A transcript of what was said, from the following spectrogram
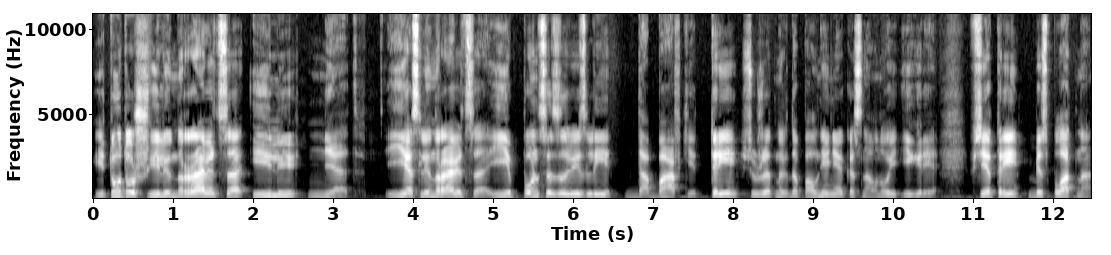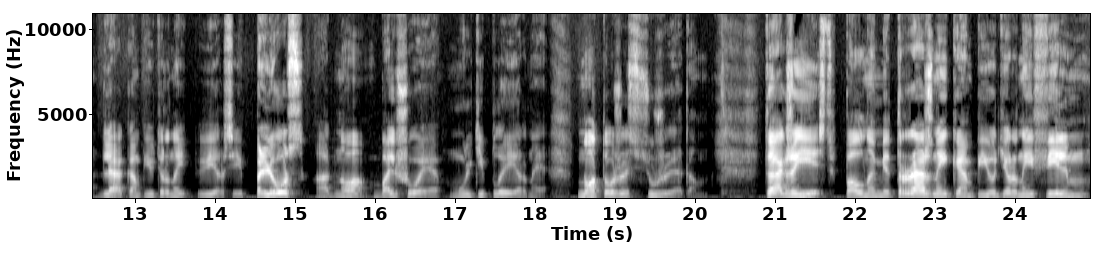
И тут уж или нравится, или нет. Если нравится, японцы завезли добавки. Три сюжетных дополнения к основной игре. Все три бесплатно для компьютерной версии. Плюс одно большое, мультиплеерное, но тоже с сюжетом. Также есть полнометражный компьютерный фильм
